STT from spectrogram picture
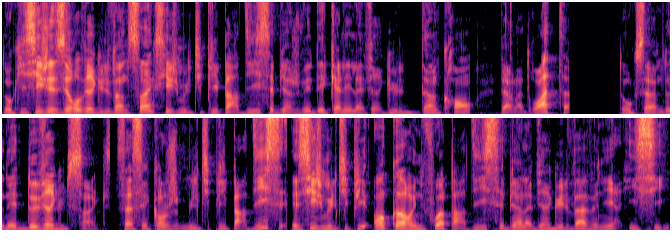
Donc ici, j'ai 0,25. Si je multiplie par 10, eh bien, je vais décaler la virgule d'un cran vers la droite. Donc ça va me donner 2,5. Ça, c'est quand je multiplie par 10. Et si je multiplie encore une fois par 10, eh bien, la virgule va venir ici.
